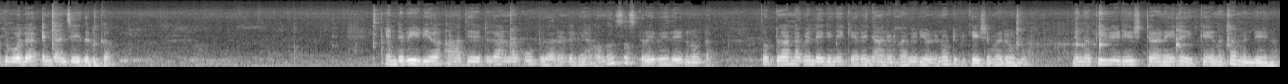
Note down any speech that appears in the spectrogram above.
ഇതുപോലെ എല്ലാം ചെയ്തെടുക്കാം. എന്റെ വീഡിയോ ആദ്യമായിട്ട് കാണുന്ന കൂട്ടുകാരുണ്ടെങ്കിൽ ഒന്ന് സബ്സ്ക്രൈബ് ചെയ്തേക്കണം കേട്ടോ. തൊട്ട് കാണുന്ന ബെല്ലേക്ക് ഞെക്കിയാലേ ഞാനിടുന്ന വീഡിയോയുടെ നോട്ടിഫിക്കേഷൻ വരുള്ളൂ. നിങ്ങൾക്ക് ഈ വീഡിയോ ഇഷ്ടമാണെങ്കിൽ ലൈക്ക് ചെയ്യണം കമന്റ് ചെയ്യണം.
